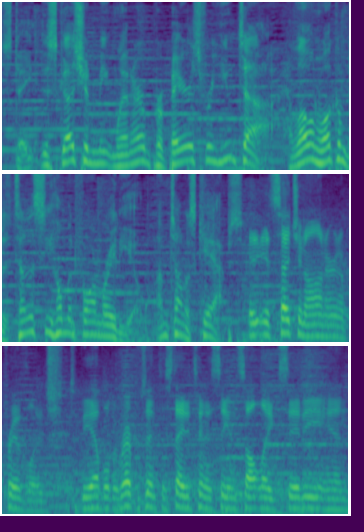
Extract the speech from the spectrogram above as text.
State discussion meet winner prepares for Utah. Hello and welcome to Tennessee Home and Farm Radio. I'm Thomas Capps. It's such an honor and a privilege to be able to represent the state of Tennessee in Salt Lake City and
